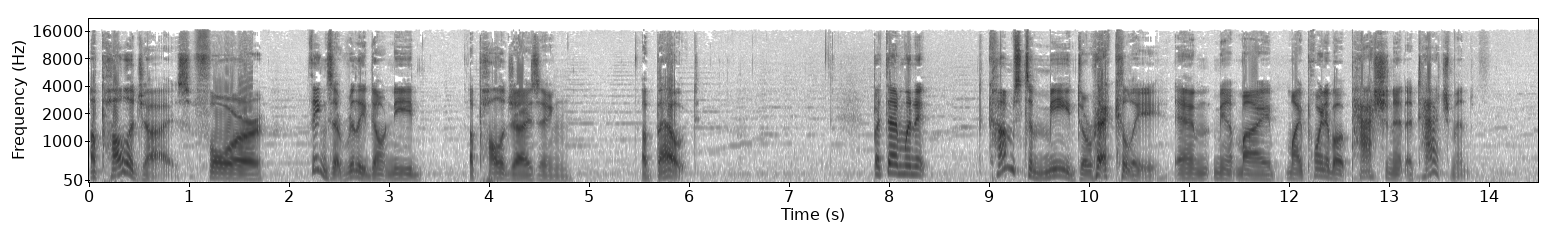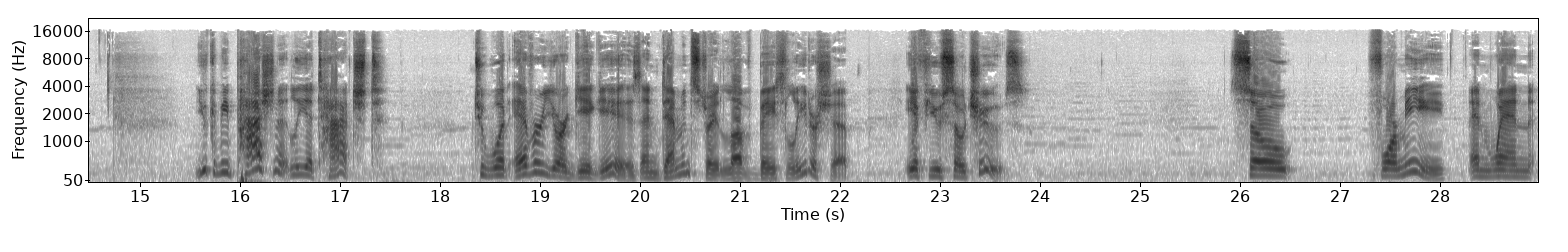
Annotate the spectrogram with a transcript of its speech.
apologize for things that really don't need apologizing about. But then when it comes to me directly and my my point about passionate attachment, you can be passionately attached to whatever your gig is and demonstrate love based leadership if you so choose. So, for me, and when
